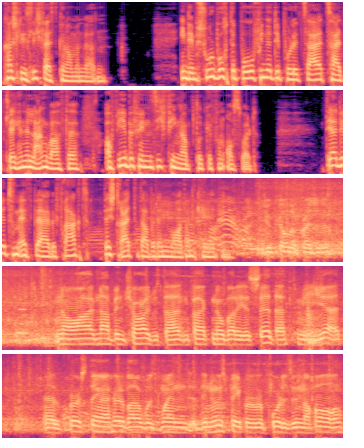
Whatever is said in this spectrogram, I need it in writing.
kann schließlich festgenommen werden. In dem Schulbuchdepot findet die Polizei zeitgleich eine Langwaffe. Auf ihr befinden sich Fingerabdrücke von Oswald. Der wird vom FBI befragt, bestreitet aber den Mord an Kennedy. You kill the president? No, I've not been charged with that. In fact, nobody has said that to me yet. Uh, the first thing I heard about it was when the newspaper reporters in the hall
